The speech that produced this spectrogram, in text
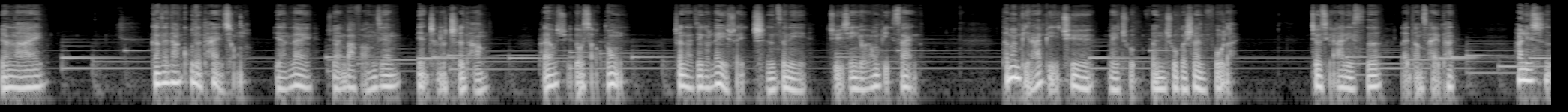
原来，刚才她哭得太凶了，眼泪居然把房间变成了池塘。还有许多小动物，正在这个泪水池子里举行游泳比赛呢。他们比来比去，没出分出个胜负来，就请爱丽丝来当裁判。爱丽丝，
